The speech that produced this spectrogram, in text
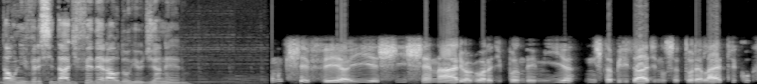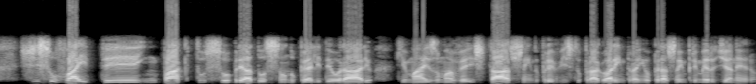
da Universidade Federal do Rio de Janeiro. Como que você vê aí esse cenário agora de pandemia, instabilidade no setor elétrico, se isso vai ter impacto sobre a adoção do PLD horário, que mais uma vez está sendo previsto para agora entrar em operação em 1 de janeiro?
